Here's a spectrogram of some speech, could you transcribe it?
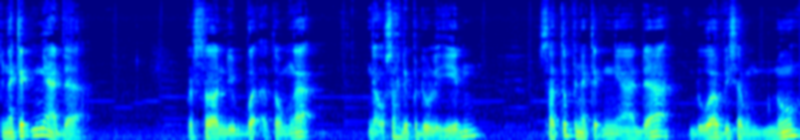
penyakit ini ada. Persoalan dibuat atau enggak nggak usah dipeduliin. Satu penyakit ini ada. Dua bisa membunuh.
